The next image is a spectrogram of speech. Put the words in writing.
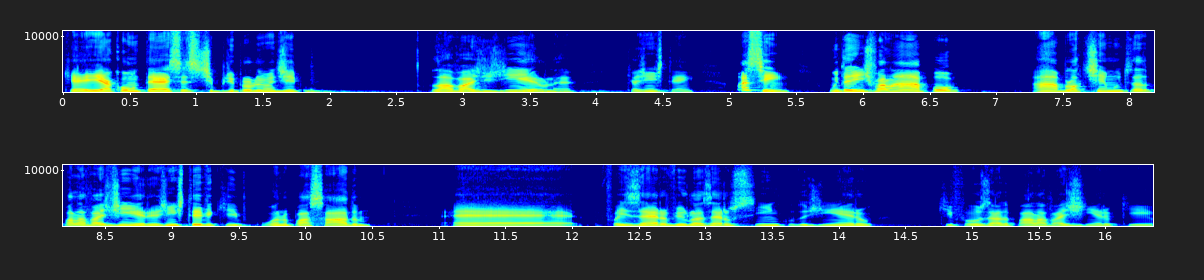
Que aí acontece esse tipo de problema de lavagem de dinheiro, né? Que a gente tem. Mas assim, muita gente fala, ah, pô, ah, blockchain é muito usado para lavar dinheiro. E a gente teve que, o ano passado, é, foi 0,05 do dinheiro que foi usado para lavar dinheiro que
